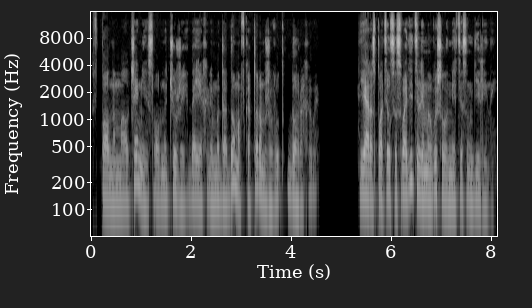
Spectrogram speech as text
В полном молчании, словно чужие, доехали мы до дома, в котором живут Дороховы. Я расплатился с водителем и вышел вместе с Ангелиной.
